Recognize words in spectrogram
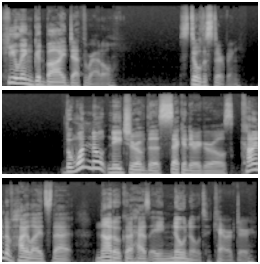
healing goodbye death rattle. Still disturbing. The one note nature of the secondary girls kind of highlights that Nodoka has a no note character.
